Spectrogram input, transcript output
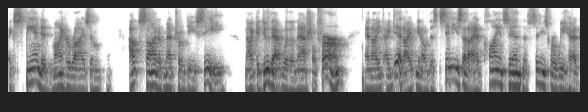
expanded my horizon outside of Metro DC. Now I could do that with a national firm, and I, I did. I, you know, the cities that I had clients in, the cities where we had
